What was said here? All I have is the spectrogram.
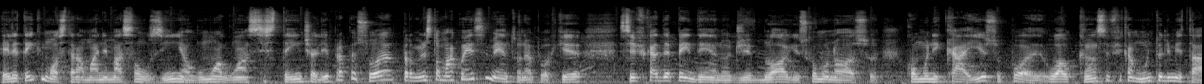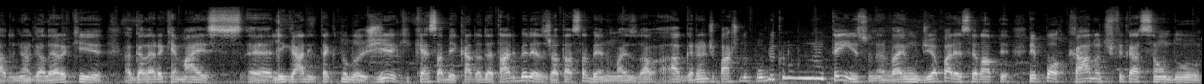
ele tem que mostrar uma animaçãozinha, algum, algum assistente ali para a pessoa, pelo menos, tomar conhecimento, né? Porque se ficar dependendo de blogs como o nosso comunicar isso, pô, o alcance fica muito limitado, né? A galera que, a galera que é mais é, ligada em tecnologia, que quer saber cada detalhe, beleza, já tá sabendo, mas a, a grande parte do público não, não, tem isso, né? Vai um dia aparecer lá, pipocar a notificação do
